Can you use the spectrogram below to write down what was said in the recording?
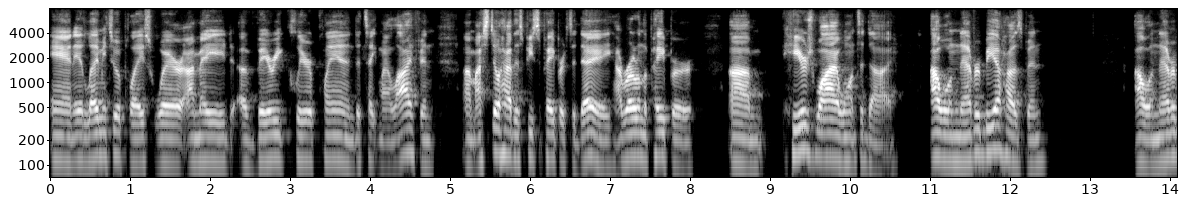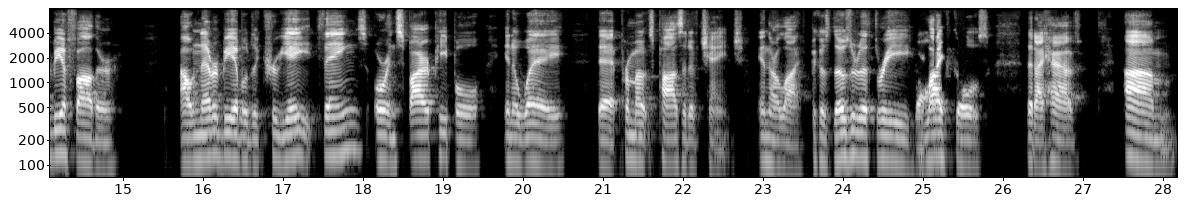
and it led me to a place where i made a very clear plan to take my life and um, i still have this piece of paper today i wrote on the paper um, here's why i want to die i will never be a husband i will never be a father i'll never be able to create things or inspire people in a way that promotes positive change in their life because those are the three Wow. life goals that I have. Um,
